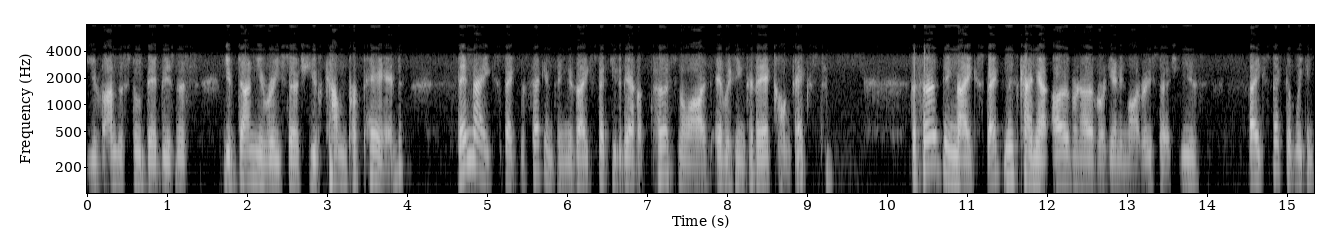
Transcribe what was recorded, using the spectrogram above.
you've understood their business, you've done your research, you've come prepared. Then they expect the second thing is they expect you to be able to personalise everything to their context. The third thing they expect, and this came out over and over again in my research, is they expect that we can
